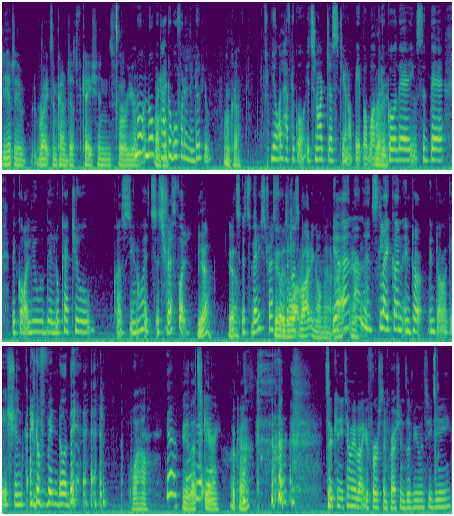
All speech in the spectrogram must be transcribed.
Do you have to write some kind of justifications for your? no no but i had to go for an interview Okay. you all have to go it's not just you know paperwork you go there you sit there they call you they look at you because you know it's it's stressful Yeah. Yeah. it's, it's very stressful yeah. There's a lot riding on that. yeah, right? and, and it's like an inter- interrogation kind of window there Wow. yeah Yeah, that's yeah. scary. Okay. so, can you tell me about your first impressions of UNCG?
